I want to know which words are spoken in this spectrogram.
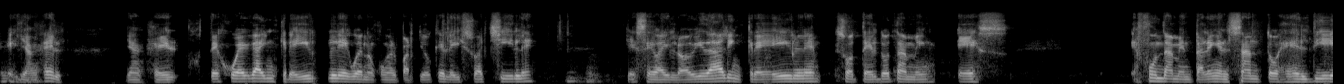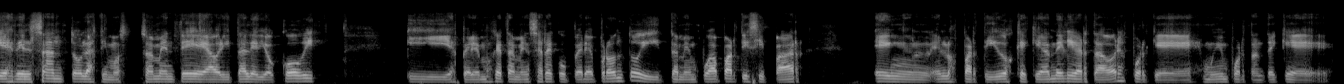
es Yangel. Yangel, usted juega increíble, bueno, con el partido que le hizo a Chile, que se bailó a Vidal, increíble. Soteldo también es, es fundamental en el Santo, es el 10 del Santo, lastimosamente ahorita le dio COVID y esperemos que también se recupere pronto y también pueda participar en, los partidos que quedan de Libertadores porque es muy importante que,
